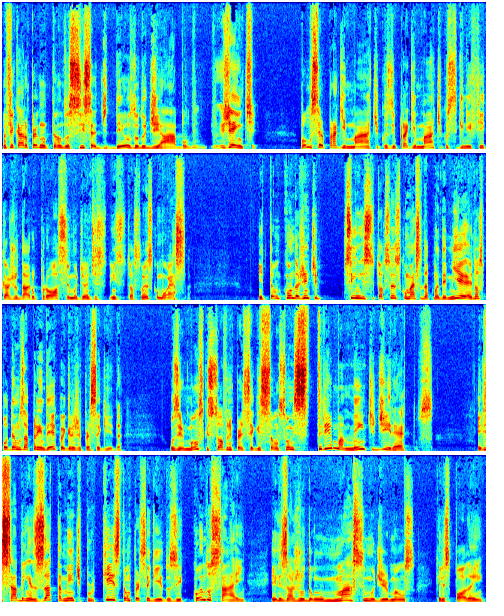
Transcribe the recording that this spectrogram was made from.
Não ficaram perguntando se isso é de Deus ou do diabo. Gente, Vamos ser pragmáticos, e pragmático significa ajudar o próximo diante em situações como essa. Então, quando a gente, sim, em situações como essa da pandemia, nós podemos aprender com a igreja perseguida. Os irmãos que sofrem perseguição são extremamente diretos. Eles sabem exatamente por que estão perseguidos e quando saem, eles ajudam o máximo de irmãos que eles podem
